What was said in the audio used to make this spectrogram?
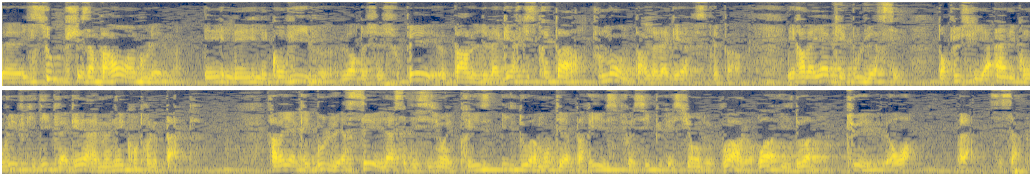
euh, il soupe chez un parent à Angoulême. Et les, convives, lors de ce souper, euh, parlent de la guerre qui se prépare. Tout le monde parle de la guerre qui se prépare. Et Ravaillac est bouleversé. Tant plus qu'il y a un des convives qui dit que la guerre est menée contre le pape. Ravaillac est bouleversé, et là sa décision est prise. Il doit monter à Paris, et cette fois-ci, plus question de voir le roi, il doit tuer le roi. Voilà, c'est simple.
